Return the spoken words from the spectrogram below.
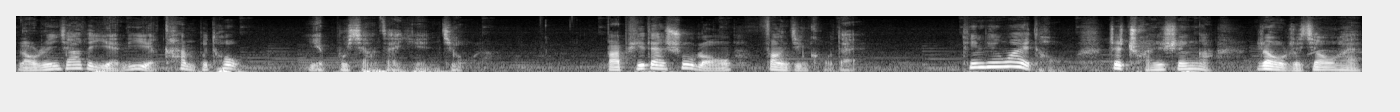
老人家的眼力也看不透，也不想再研究了。把皮带束拢，放进口袋，听听外头这船身啊，绕着礁岸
